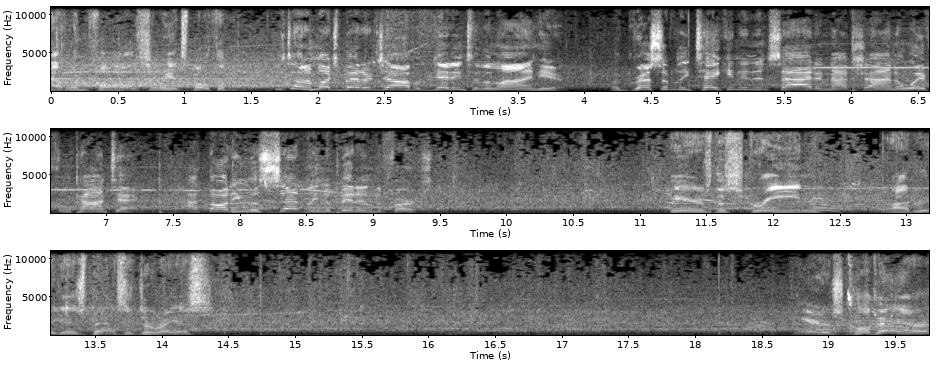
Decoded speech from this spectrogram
That one falls, so he hits both of them. He's done a much better job of getting to the line here. Aggressively taking it inside and not shying away from contact. I thought he was settling a bit in the first. Here's the screen. Rodriguez passes to Reyes. Here's Claver.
